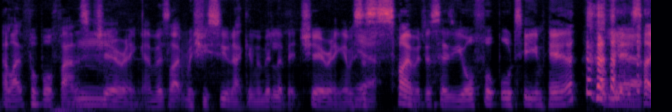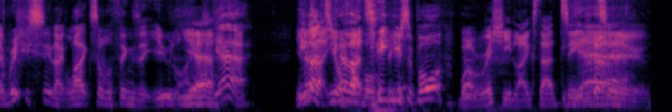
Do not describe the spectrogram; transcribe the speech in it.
and like football fans cheering and there's like Rishi Sunak in the middle of it cheering and it's just a sign that just says your football team here yeah. it's like Rishi Sunak likes all the things that you like Yeah. Yeah. You He know, that, you know that team, team. you support? Well, Rishi likes that team Yeah. too.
